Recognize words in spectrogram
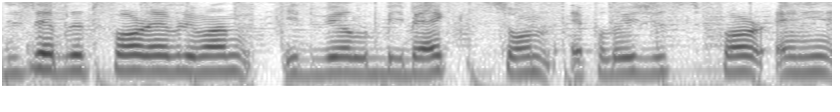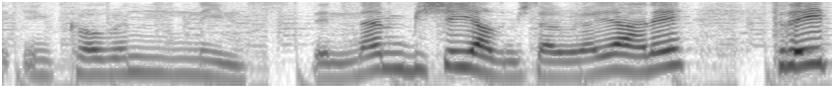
disabled for everyone. It will be back soon. Apologies for any inconvenience denilen bir şey yazmışlar buraya. Yani trade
